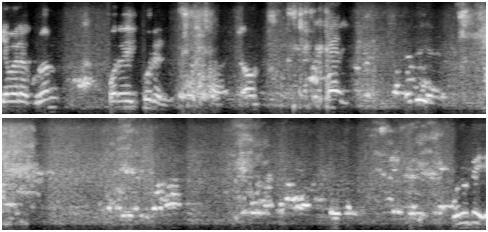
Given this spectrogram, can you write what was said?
ক্যামেরা ঘুরান পরে এই করেন আচ্ছা, ভাই বলবি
